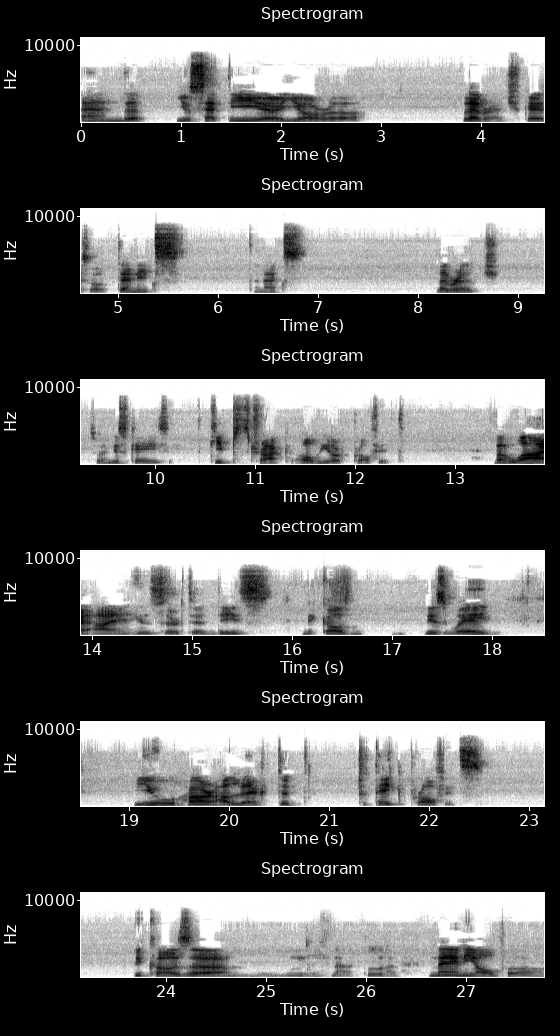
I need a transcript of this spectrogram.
and you set here your uh, leverage. Okay, so 10x, 10x leverage. So in this case, it keeps track of your profit. But why I inserted this? Because this way you are alerted to take profits. Because uh, many of uh,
